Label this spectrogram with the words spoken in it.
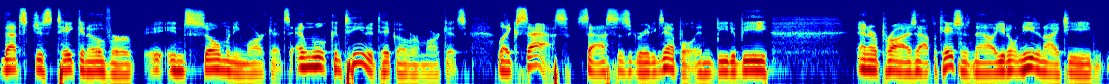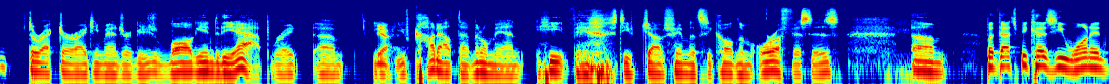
that's just taken over in so many markets and will continue to take over markets like SaaS. SaaS is a great example in B2B enterprise applications now. You don't need an IT director or IT manager because you log into the app, right? Um, yeah. You've cut out that middleman. He, Steve Jobs famously called them orifices. Um, but that's because he wanted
